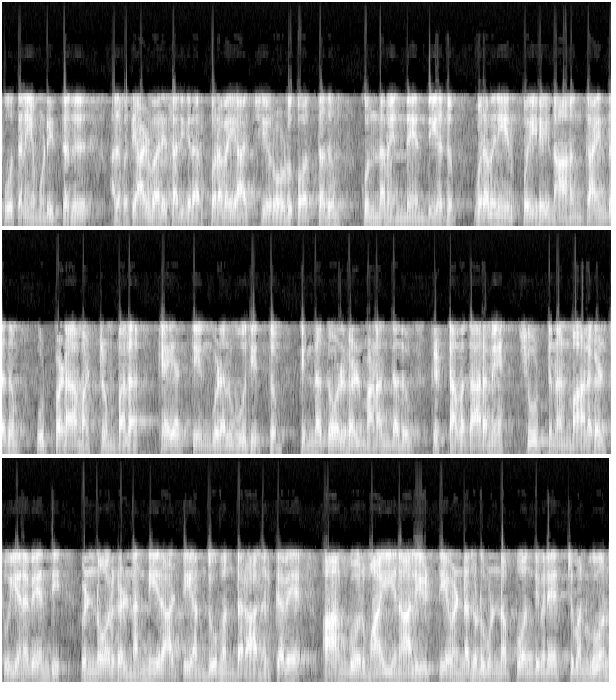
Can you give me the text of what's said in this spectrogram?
பூத்தனையை முடித்தது அதை பத்தி ஆழ்வாரே சாதிக்கிறார். குறவை ஆட்சியரோடு கோத்ததும் குந்தம் எண்ணேந்தியதும் உறவு நீர் பொய்கை நாகங்காய்ந்ததும் உட்பட மற்றும் பல கேயத்தீங்குழல் ஊதித்தும் பின்னத்தோள்கள் மணந்ததும் கிருஷ்ண அவதாரமே சூட்டு நன்மாலகள் தூயனவேந்தி விண்ணோர்கள் நன் தண்ணீராட்டி அந்தூபந்தரா நிற்கவே ஆங்கோர் மாயினால் ஈட்டிய வண்ணதொடு உண்ண போந்திமிலேற்றுவன்கூன்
